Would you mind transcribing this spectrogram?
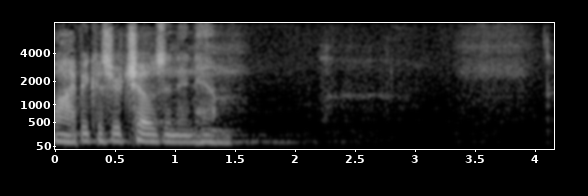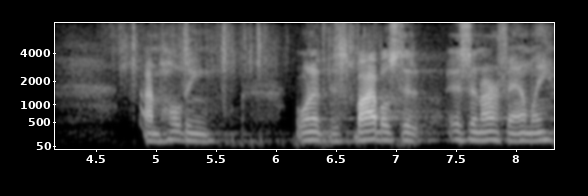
Why? Because you're chosen in Him. I'm holding one of these Bibles that is in our family.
